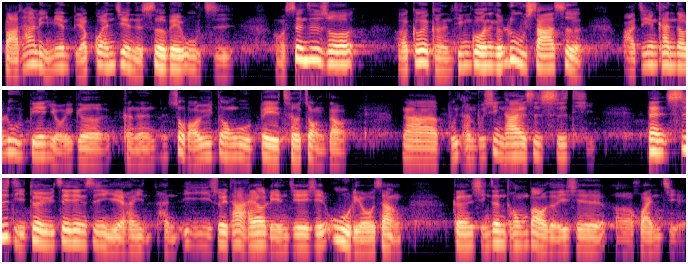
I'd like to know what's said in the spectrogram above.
把它里面比较关键的设备物质，哦，甚至说，呃，各位可能听过那个陆沙社，啊，今天看到路边有一个可能受保育动物被车撞到，那不很不幸，它还是尸体，但尸体对于这件事情也很很意义，所以它还要连接一些物流上跟行政通报的一些呃环节。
